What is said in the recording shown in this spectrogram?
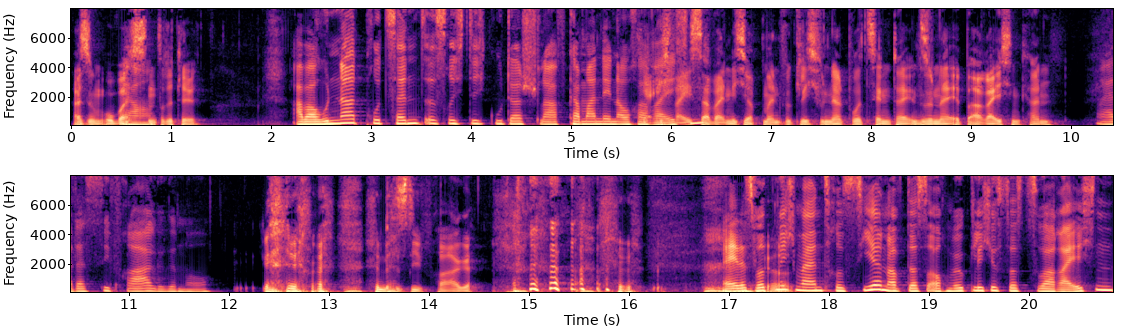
also im obersten Ja. Drittel. Aber 100 Prozent ist richtig guter Schlaf. Kann man den auch Ja, erreichen? ich weiß aber nicht, ob man wirklich 100 Prozent da in so einer App erreichen kann. Ja, das ist die Frage, genau. das ist die Frage. Ey, das würde mich mal interessieren, ob das auch möglich ist, das zu erreichen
